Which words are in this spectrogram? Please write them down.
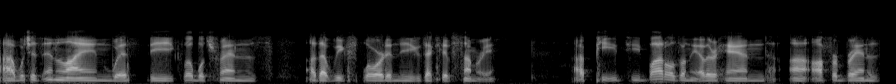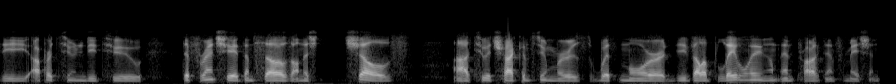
uh, which is in line with the global trends that we explored in the executive summary. Uh, PET bottles, on the other hand, uh, offer brands the opportunity to differentiate themselves on the sh shelves uh, to attract consumers with more developed labeling and product information.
